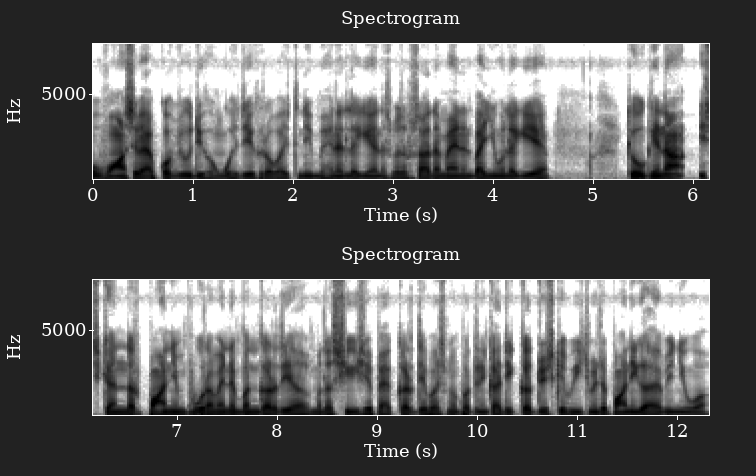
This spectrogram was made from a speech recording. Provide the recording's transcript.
और वहाँ से भाई आपको व्यू दिखाऊँगा। देख रहे हो भाई, इतनी मेहनत लगी है ना इसमें। सबसे ज़्यादा मेहनत भाई यूँ लगी है, क्योंकि ना इसके अंदर पानी पूरा मैंने बंद कर दिया मतलब शीशे पैक कर दिया पर इसमें पता नहीं क्या दिक्कत हुई। इसके बीच में से पानी गायब ही नहीं हुआ।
